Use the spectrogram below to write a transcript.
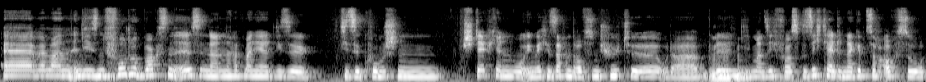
äh, wenn man in diesen Fotoboxen ist und dann hat man ja diese diese komischen Stäbchen, wo irgendwelche Sachen drauf sind, Hüte oder Brillen, Mhm. die man sich vors Gesicht hält. Und da gibt es doch auch so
